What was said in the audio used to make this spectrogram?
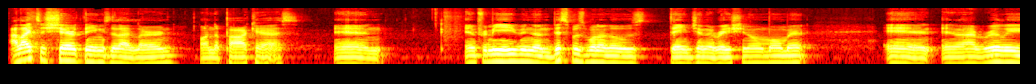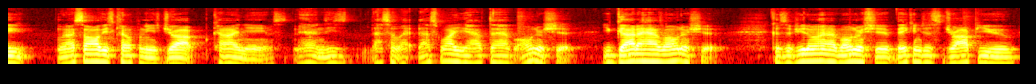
I like to share things that I learned on the podcast. And and for me, even this was one of those thing generational moment. And and I really when I saw these companies drop Kanye, man, these that's that's why you have to have ownership. You gotta have ownership, because if you don't have ownership, they can just drop you,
